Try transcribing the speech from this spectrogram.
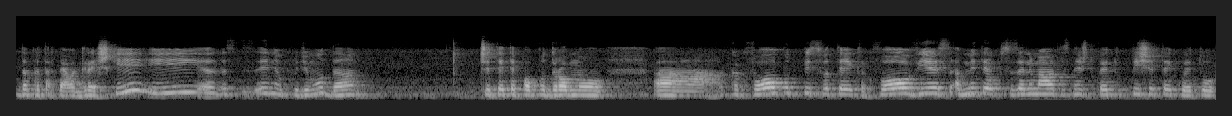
да претърпява грешки и да е необходимо да четете по-подробно а, какво подписвате, какво вие, амите, ако се занимавате с нещо, което пишете, което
